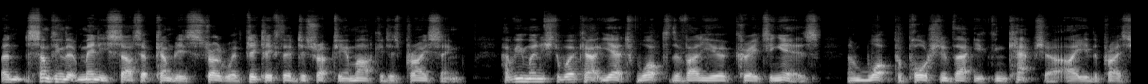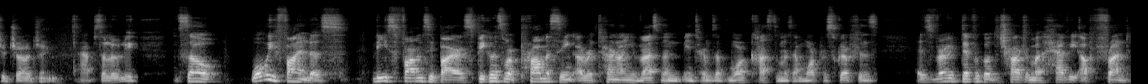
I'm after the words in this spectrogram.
And something that many startup companies struggle with, particularly if they're disrupting a market, is pricing. Have you managed to work out yet what the value you're creating is and what proportion of that you can capture, i.e., the price you're charging? Absolutely. So, what we find is these pharmacy buyers, because we're promising a return on investment in terms of more customers and more prescriptions, it's very difficult to charge them a heavy upfront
